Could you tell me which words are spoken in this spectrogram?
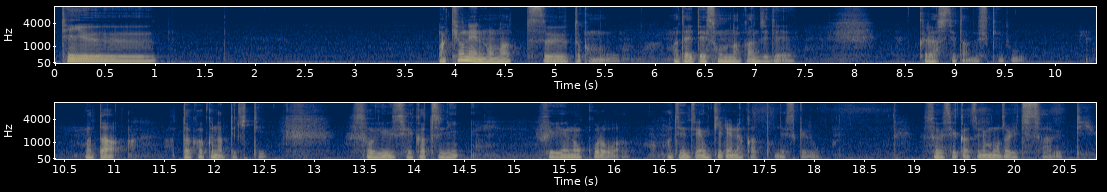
っていうまあ去年の夏とかも、まあ、大体そんな感じで暮らしてたんですけどまた暖かくなってきてそういう生活に冬の頃は、全然起きれなかったんですけどそういう生活に戻りつつあるっていう。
